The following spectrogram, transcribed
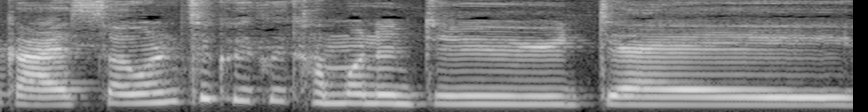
Guys, so I wanted to quickly come on and do day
